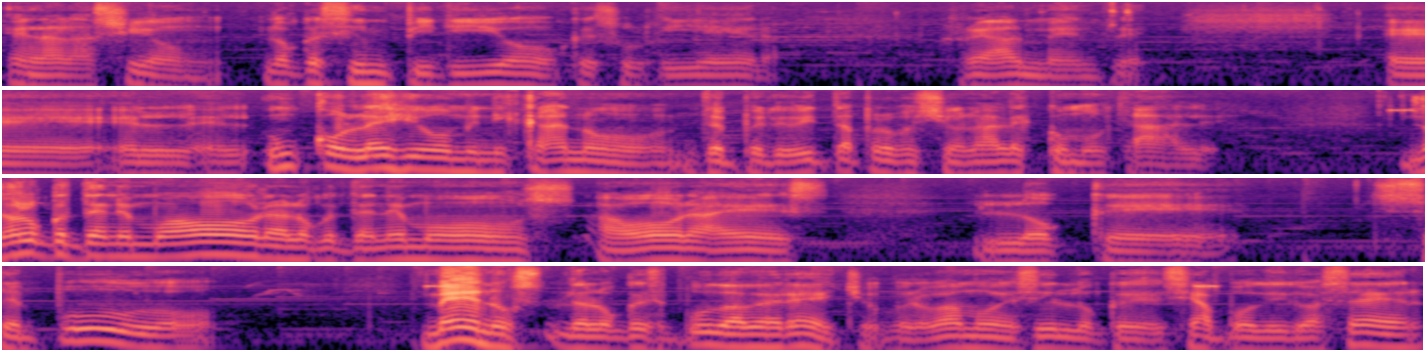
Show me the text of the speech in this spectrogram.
en la nación, lo que se impidió que surgiera realmente. Eh, un colegio dominicano de periodistas profesionales como tales. No lo que tenemos ahora, lo que tenemos ahora es lo que se pudo, menos de lo que se pudo haber hecho, pero vamos a decir lo que se ha podido hacer.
